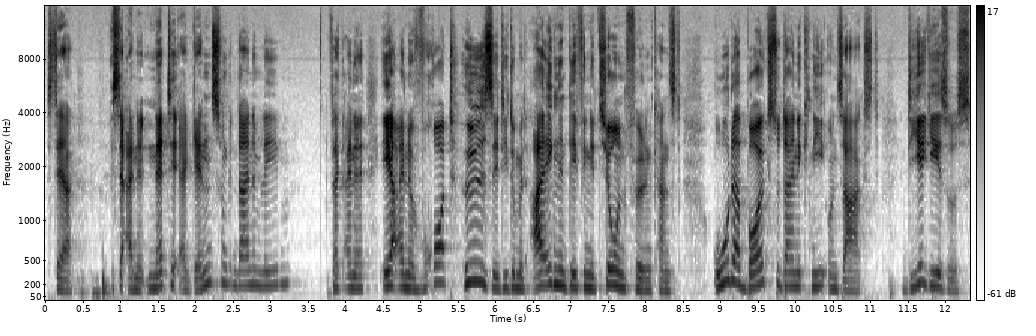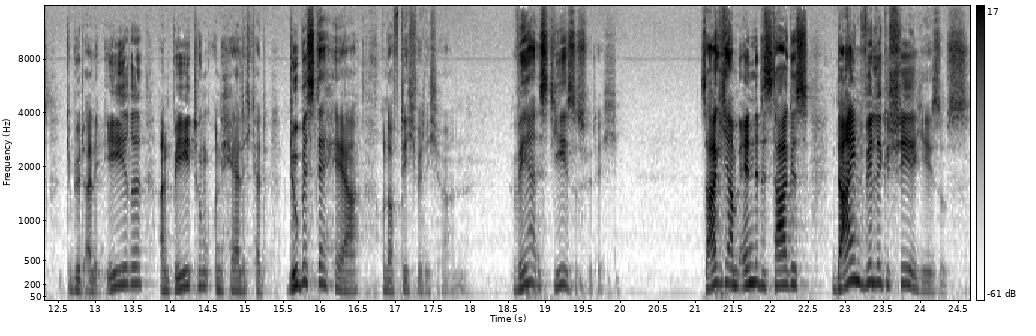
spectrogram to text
Ist er, ist eine nette Ergänzung in deinem Leben? Vielleicht eine, eher eine Worthülse, die du mit eigenen Definitionen füllen kannst? Oder beugst du deine Knie und sagst, dir Jesus gebührt alle Ehre, Anbetung und Herrlichkeit. Du bist der Herr und auf dich will ich hören. Wer ist Jesus für dich? Sage ich am Ende des Tages, dein Wille geschehe, Jesus?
